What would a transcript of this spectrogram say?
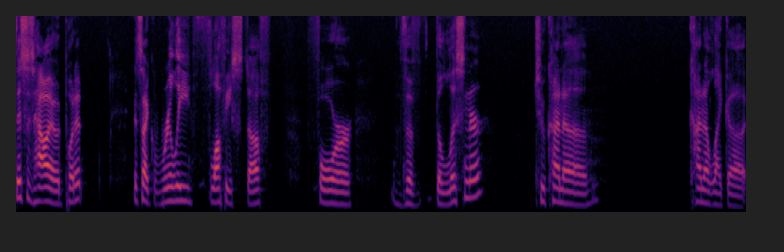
This is how I would put it. It's like really fluffy stuff for the the listener to kind of kind of like uh,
